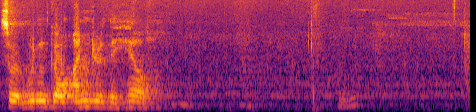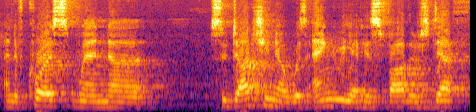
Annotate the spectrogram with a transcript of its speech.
so it wouldn't go under the hill. And of course, when uh, Sudakshina was angry at his father's death,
